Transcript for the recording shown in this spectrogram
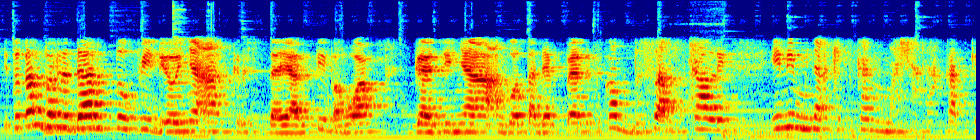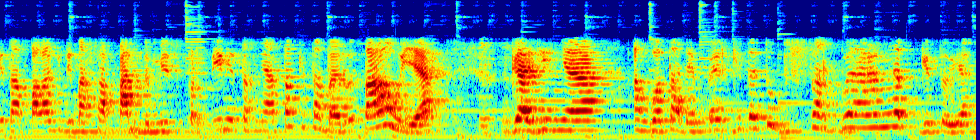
itu kan beredar tuh videonya Kris Dayanti bahwa gajinya anggota DPR itu kan besar sekali. Ini menyakitkan masyarakat kita apalagi di masa pandemi seperti ini. Ternyata kita baru tahu ya, gajinya anggota DPR kita itu besar banget gitu ya.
